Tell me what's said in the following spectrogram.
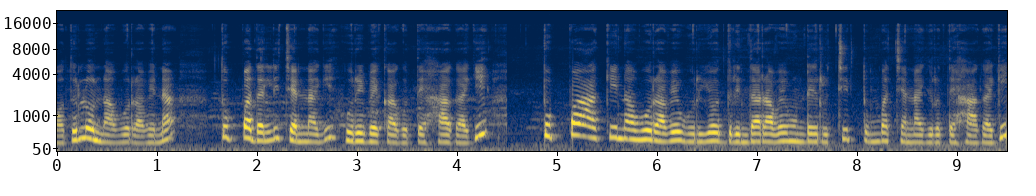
ಮೊದಲು ನಾವು ರವೆನ ತುಪ್ಪದಲ್ಲಿ ಚೆನ್ನಾಗಿ ಹುರಿಬೇಕಾಗುತ್ತೆ. ಹಾಗಾಗಿ ತುಪ್ಪ ಹಾಕಿ ನಾವು ರವೆ ಉರಿಯೋದ್ರಿಂದ ರವೆ ಉಂಡೆ ರುಚಿ ತುಂಬ ಚೆನ್ನಾಗಿರುತ್ತೆ. ಹಾಗಾಗಿ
